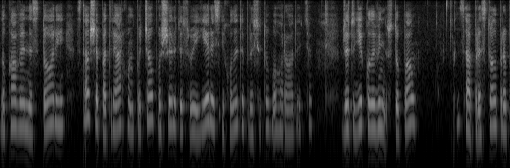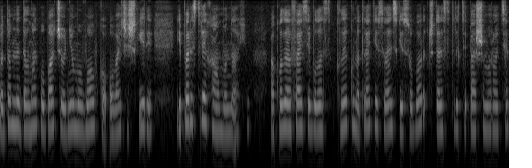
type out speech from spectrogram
Лукавий Несторій, ставши патріархом, почав поширити свою єресь і хвалити Пресвяту Богородицю. Вже тоді, коли він вступав за престол, преподобний Далман побачив у ньому вовка в овечій шкірі і перестрігав монахів. А коли в Ефесі було скликано Третій Вселенський собор у 431 році,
